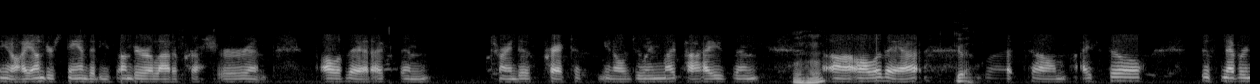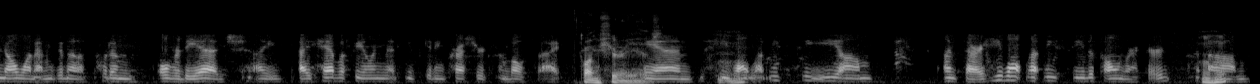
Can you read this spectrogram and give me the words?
You know, I understand that he's under a lot of pressure and all of that. I've been trying to practice. You know, doing my pies and uh, all of that Good. but um, I still just never know when I'm going to put him over the edge. I I have a feeling that he's getting pressured from both sides, Oh, I'm sure he is. and he won't let me see. Um, I'm sorry, he won't let me see the phone records, um,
